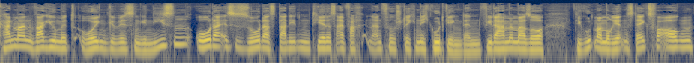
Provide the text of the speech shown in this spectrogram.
kann man Wagyu mit ruhigem Gewissen genießen oder ist es so, dass da den Tieren es einfach in Anführungsstrichen nicht gut ging? Denn viele haben immer so die gut marmorierten Steaks vor Augen,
